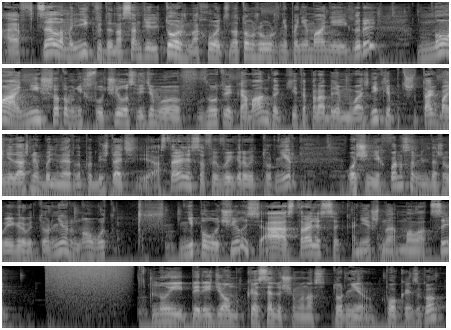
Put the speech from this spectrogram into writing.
А в целом Ликвиды на самом деле тоже находятся на том же уровне понимания игры, но они, что-то у них случилось, видимо, внутри команды какие-то проблемы возникли, потому что так бы они должны были, наверное, побеждать Астралисов и выигрывать турнир. Очень легко, на самом деле, даже выигрывать турнир, но вот не получилось, а Астралисы, конечно, молодцы. Ну и перейдем к следующему у нас турниру по CSGO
